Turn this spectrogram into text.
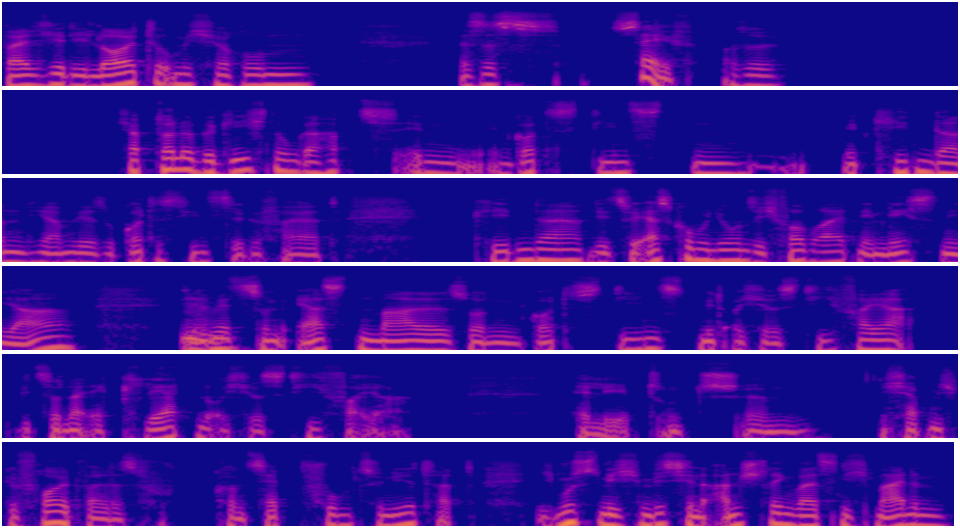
Weil hier die Leute um mich herum, es ist safe. Also ich habe tolle Begegnungen gehabt in, in Gottesdiensten mit Kindern. Hier haben wir so Gottesdienste gefeiert. Kinder, die zur Erstkommunion sich vorbereiten im nächsten Jahr, die mhm. haben jetzt zum ersten Mal so einen Gottesdienst mit Eucharistiefeier, mit so einer erklärten Eucharistiefeier erlebt. Und ähm, ich habe mich gefreut, weil das Konzept funktioniert hat. Ich musste mich ein bisschen anstrengen, weil es nicht meinem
